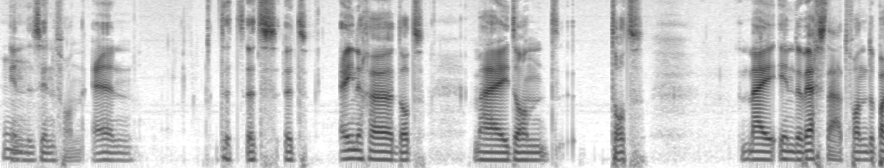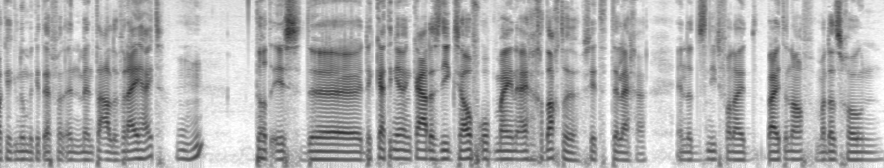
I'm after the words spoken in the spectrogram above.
in Hmm. de zin van. En het, het, het enige dat mij dan t- dat mij in de weg staat van, de pak ik, noem ik het even, een mentale vrijheid. Mhm. Dat is de, de kettingen en kaders die ik zelf op mijn eigen gedachten zit te leggen. En dat is niet vanuit buitenaf, maar dat is gewoon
